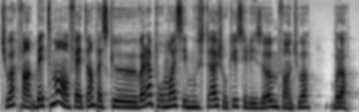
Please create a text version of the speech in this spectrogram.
Tu vois, enfin, bêtement en fait, hein, parce que voilà, pour moi, c'est moustache, ok, c'est les hommes, enfin, tu vois, voilà,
